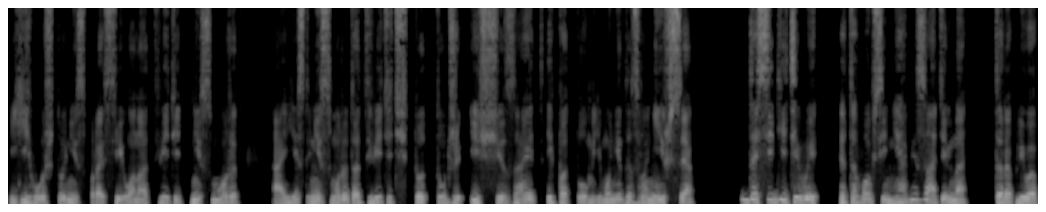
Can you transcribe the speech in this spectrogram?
Его что ни спроси, он ответить не сможет, а если не сможет ответить, то тут же исчезает и потом ему не дозвонишься. «Да сидите вы, это вовсе не обязательно!» торопливо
